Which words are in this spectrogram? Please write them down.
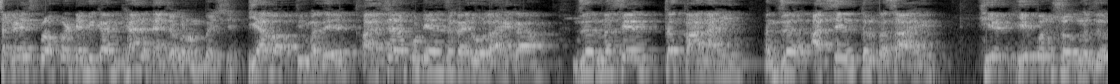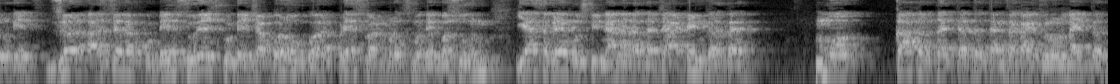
सगळेच प्रॉपर्टी विकान घ्या ना त्यांच्याकडून पैसे. या बाबतीमध्ये अर्चना कुटे यांचा काही रोल आहे का? जर नसेल तर का नाही? आणि जर असेल तर कसं आहे? हे हे पण शोधणं जरुरी आहे. जर अर्चना कुटे सुरेश कुटेच्या बरोबर प्रेस कॉन्फरन्समध्ये बसून या सगळ्या गोष्टी ज्ञानराधाच्या अटेंड करतायत मग का करतायत त्यात त्यांचा काय चुरवलं नाही तर.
